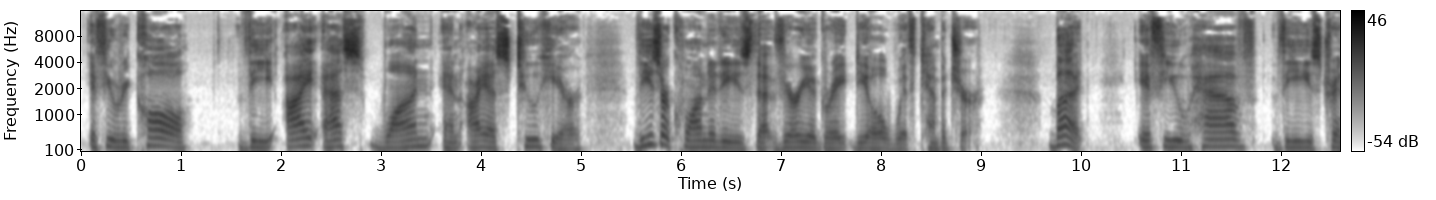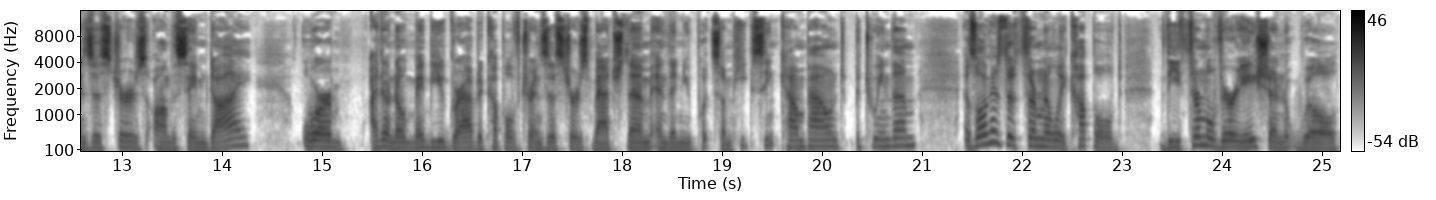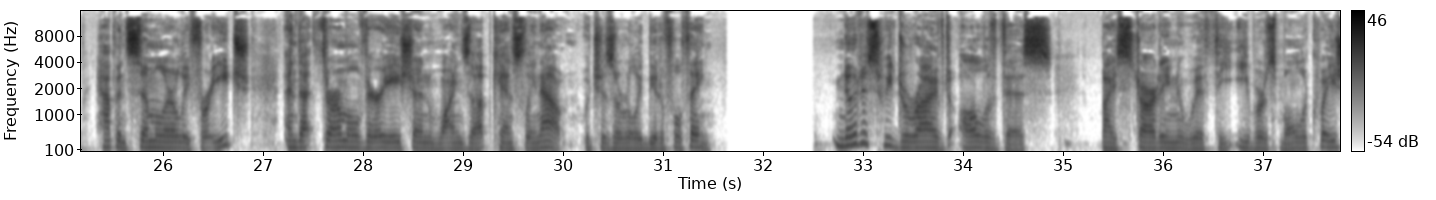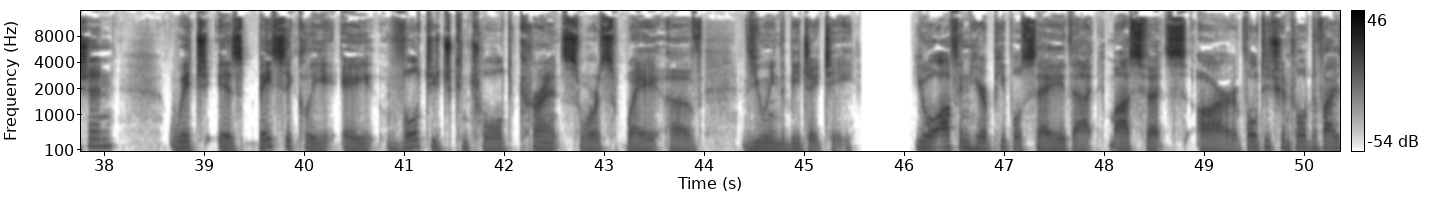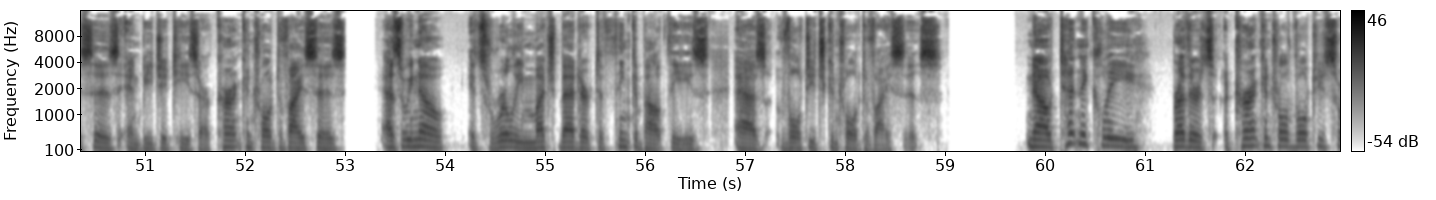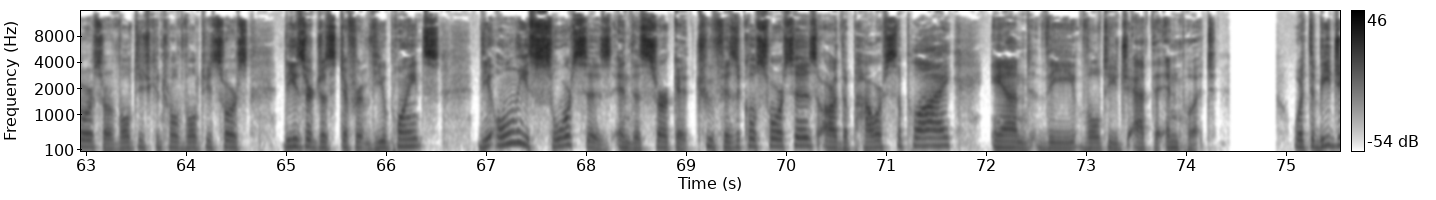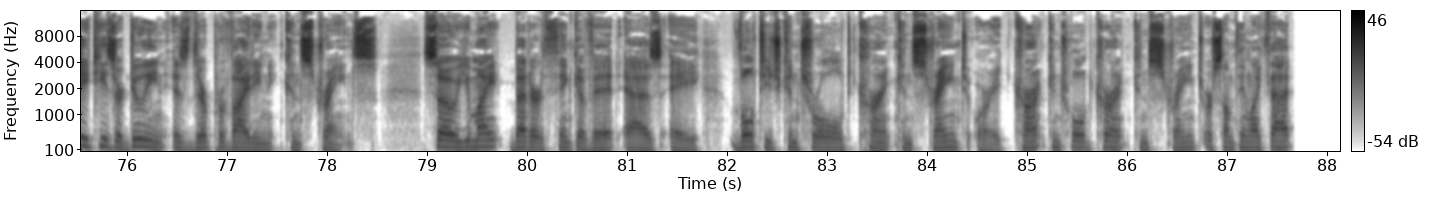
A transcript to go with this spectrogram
If you recall, the IS1 and IS2 here these are quantities that vary a great deal with temperature. But if you have these transistors on the same die, or I don't know, maybe you grabbed a couple of transistors, matched them, and then you put some heat sink compound between them. As long as they're thermally coupled, the thermal variation will happen similarly for each, and that thermal variation winds up canceling out, which is a really beautiful thing. Notice we derived all of this by starting with the Ebers-Moll equation, which is basically a voltage controlled current source way of viewing the BJT. You will often hear people say that MOSFETs are voltage controlled devices and BJTs are current controlled devices. As we know, it's really much better to think about these as voltage controlled devices. Now, technically, whether it's a current controlled voltage source or a voltage controlled voltage source, these are just different viewpoints. The only sources in the circuit, true physical sources, are the power supply and the voltage at the input. What the BJTs are doing is they're providing constraints. So you might better think of it as a voltage controlled current constraint or a current controlled current constraint or something like that.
